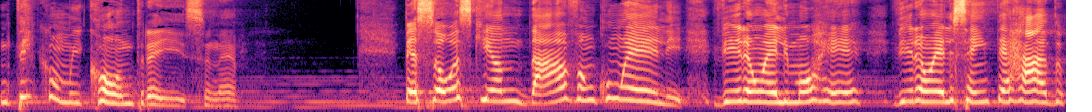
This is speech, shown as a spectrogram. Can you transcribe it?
Não tem como ir contra isso, né? Pessoas que andavam com ele, viram ele morrer, viram ele ser enterrado,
